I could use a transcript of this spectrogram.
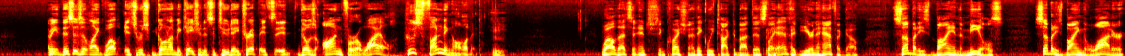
I mean, this isn't like, well, it's just going on vacation. It's a two day trip. It's it goes on for a while. Who's funding all of it? Well, that's an interesting question. I think we talked about this like have. a year and a half ago. Somebody's buying the meals, somebody's buying the water,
